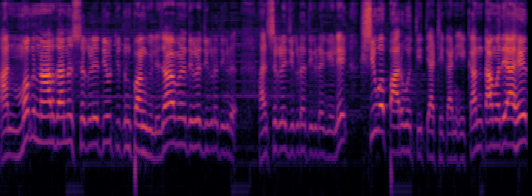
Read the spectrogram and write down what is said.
आणि मग नारदानं सगळे देव तिथून पांगविले. जा म्हणजे तिकडे तिकडे तिकडं. आणि सगळे जिकडं तिकडे गेले. शिव पार्वती त्या ठिकाणी एकांतामध्ये आहेत.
